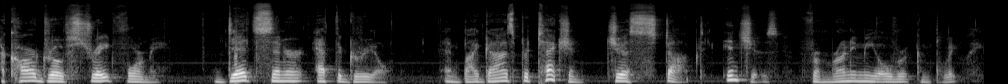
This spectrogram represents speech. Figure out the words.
a car drove straight for me, dead center at the grill, and by God's protection, just stopped inches from running me over completely.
